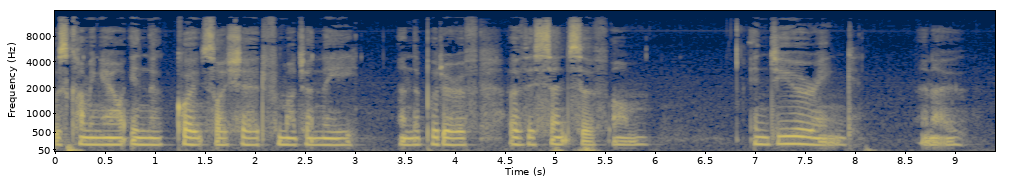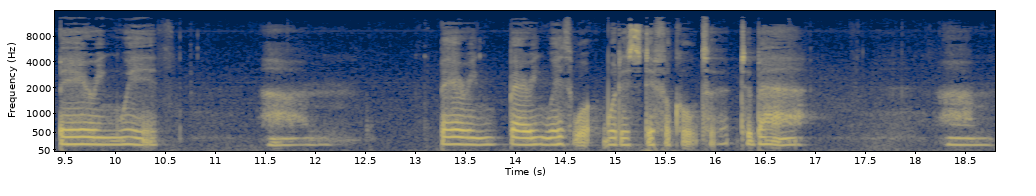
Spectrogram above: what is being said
was coming out in the quotes I shared from Ajahn Lee and the Buddha of, of this sense of um, enduring, you know, bearing with, um, bearing bearing with what, what is difficult to, to bear. Um,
